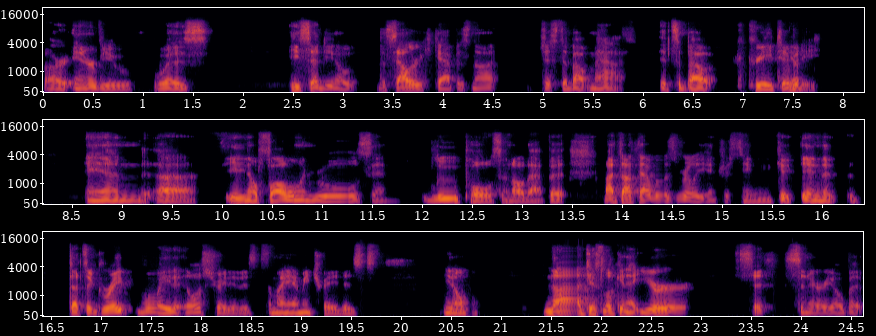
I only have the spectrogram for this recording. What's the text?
our interview was he said, you know, the salary cap is not just about math. It's about creativity. Yep. And uh you know following rules and loopholes and all that but i thought that was really interesting and that's a great way to illustrate it is the miami trade is you know not just looking at your scenario but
